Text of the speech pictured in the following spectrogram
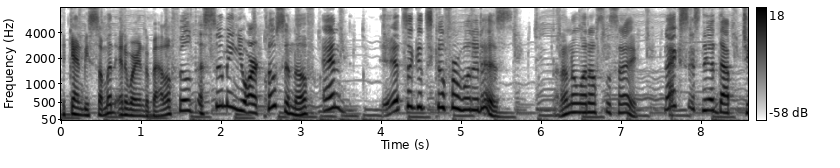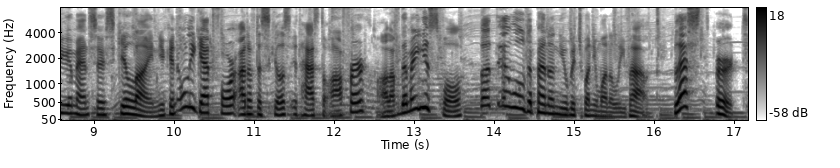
It can be summoned anywhere in the battlefield assuming you are close enough and it's a good skill for what it is. I don't know what else to say. Next is the Adept Geomancer skill line. You can only get 4 out of the skills it has to offer. All of them are useful, but it will depend on you which one you want to leave out. Blessed Earth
